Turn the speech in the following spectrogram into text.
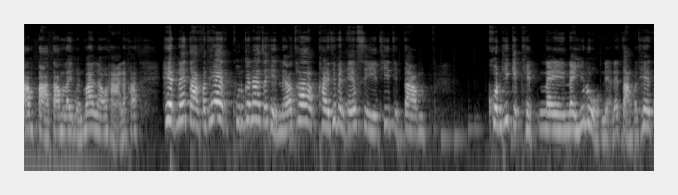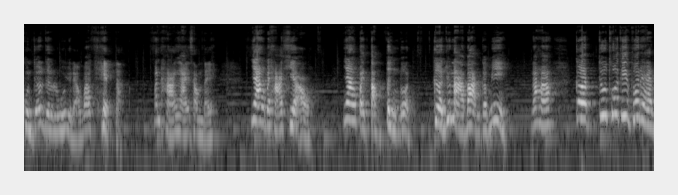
ตามป่าตามอะไรเหมือนบ้านเราหานะคะ เห็ดในต่างประเทศคุณก็น่าจะเห็นแล้ว ถ้าใครที่เป็น FC ที่ติดตามคนที่เก็บเห็ดในในยุโรปเนี่ยในต่างประเทศคุณจะจะรู้อยู่แล้วว่าเห็ดน่ะ มันหาง่ายซ้ำใดย่างไปหาเคียเอาย่างไปตับตึงโดดเกิดอยู่หนาบ้านก็มีนะคะ เกิดอยู่ทั่วที่ทั่วแดน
